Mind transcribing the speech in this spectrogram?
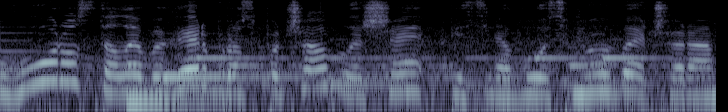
угору сталевий герб розпочав лише після восьмої вечора.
